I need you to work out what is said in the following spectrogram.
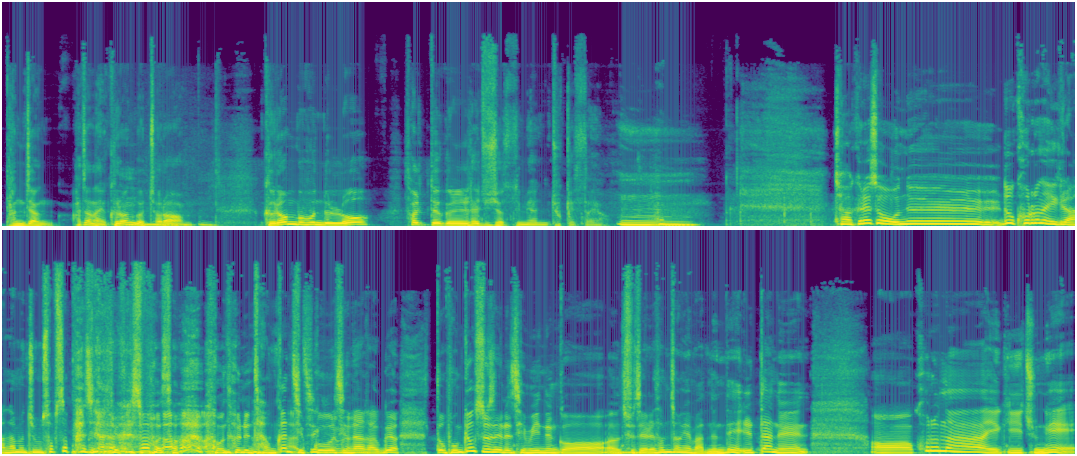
당장 하잖아요. 그런 음. 것처럼 그런 부분들로 설득을 해주셨으면 좋겠어요. 음. 자, 그래서 오늘도 코로나 얘기를 안 하면 좀 섭섭하지 않을까 싶어서 오늘은 잠깐 짚고 지나가고요. 또 본격 주제는 재미있는 거 어, 주제를 선정해 봤는데 일단은 어 코로나 얘기 중에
